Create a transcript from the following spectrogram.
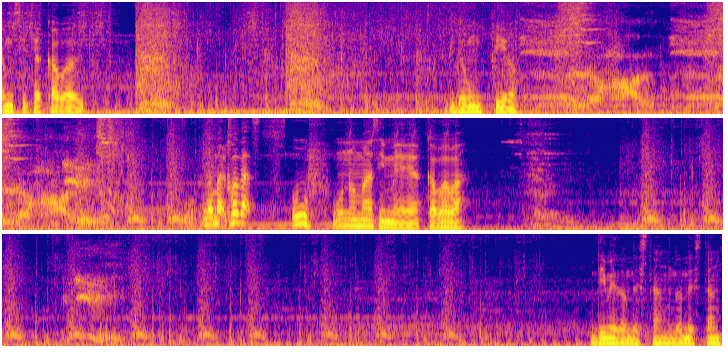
Veamos si te acaba de... de un tiro. No me jodas. Uf, uno más y me acababa. Dime dónde están, dónde están.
